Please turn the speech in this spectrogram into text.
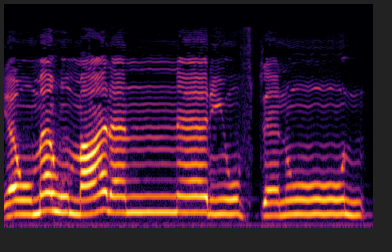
يَوْمَ هُمْ عَلَى النَّارِ يُفْتَنُونَ.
